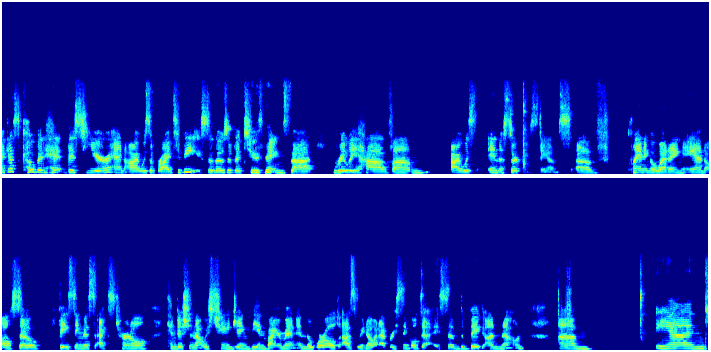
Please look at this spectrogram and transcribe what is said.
I guess COVID hit this year and I was a bride to be. So those are the two things that really have, um, I was in a circumstance of planning a wedding and also facing this external condition that was changing the environment and the world as we know it every single day. So the big unknown. Um, and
